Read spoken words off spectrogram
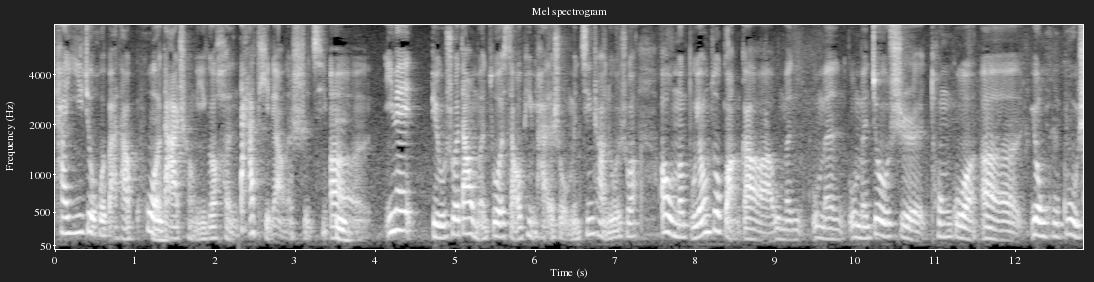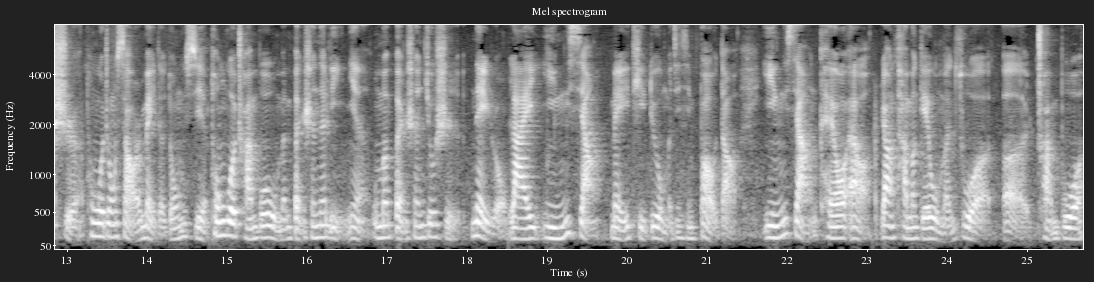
它依旧会把它扩大成一个很大体量的事情。呃，因为。比如说，当我们做小品牌的时候，我们经常就会说，哦，我们不用做广告啊，我们我们我们就是通过呃用户故事，通过这种小而美的东西，通过传播我们本身的理念，我们本身就是内容，来影响媒体对我们进行报道，影响 KOL，让他们给我们做呃传播，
